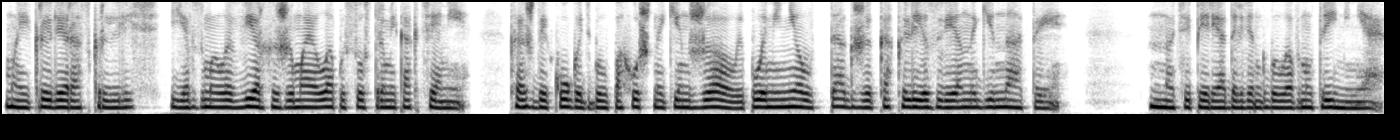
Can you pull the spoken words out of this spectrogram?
Мои крылья раскрылись, я взмыла вверх, сжимая лапы с острыми когтями. Каждый коготь был похож на кинжал и пламенел так же, как лезвие нагинаты. Но теперь Адельвинг была внутри меня.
